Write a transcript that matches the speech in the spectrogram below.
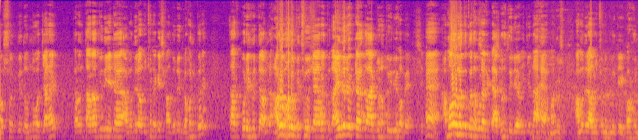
দর্শকদের ধন্যবাদ জানাই। কারণ তারা যদি এটা আমাদের আলোচনাকে সাদরে গ্রহণ করে তারপরে হয়তো আমরা আরও ভালো কিছু দেওয়ার হয়তো নাইদেরও একটা হয়তো আগ্রহ তৈরি হবে। হ্যাঁ আমারও হয়তো কথা বলার একটা আগ্রহ তৈরি হবে যে না হ্যাঁ মানুষ আমাদের আলোচনাগুলোকে গ্রহণ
